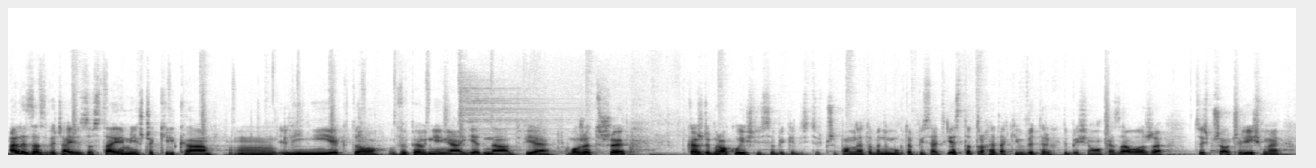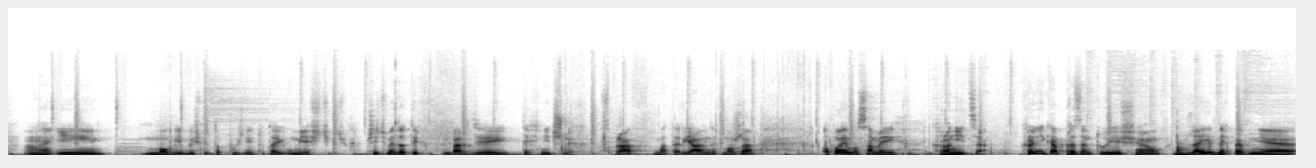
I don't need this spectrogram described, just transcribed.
ale zazwyczaj zostaje mi jeszcze kilka mm, linijek do wypełnienia, jedna, dwie, może trzy. W każdym roku, jeśli sobie kiedyś coś przypomnę, to będę mógł dopisać. Jest to trochę taki wytrych, gdyby się okazało, że coś przeoczyliśmy mm, i moglibyśmy to później tutaj umieścić. Przejdźmy do tych bardziej technicznych spraw, materialnych może. Opowiem o samej kronice. Kronika prezentuje się dla jednych pewnie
